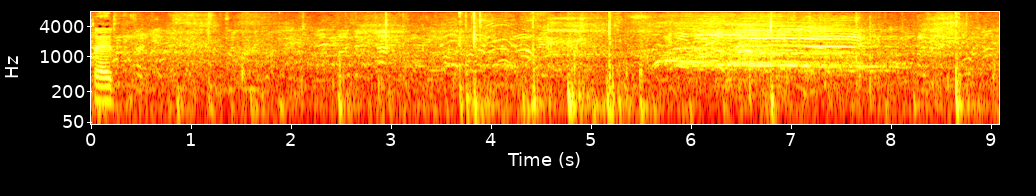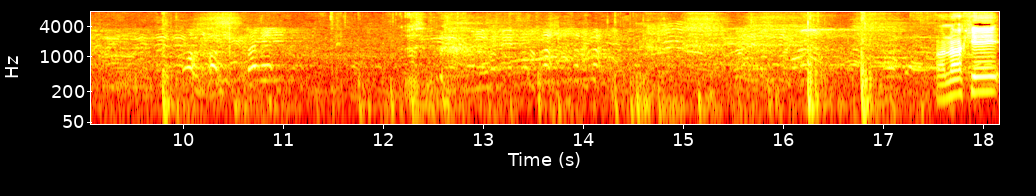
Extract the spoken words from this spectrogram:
Played. Unlucky.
